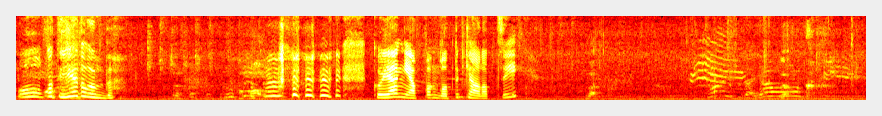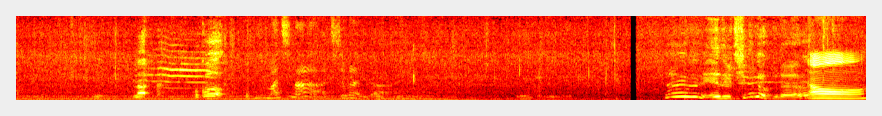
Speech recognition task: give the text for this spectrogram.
오 오빠 뒤에도 온다. 고양이 아빠인 거 어떻게 알았지? 라 꼬꼬 많지 마. 지저분하니까. 아유, 애들 친구였구나 어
